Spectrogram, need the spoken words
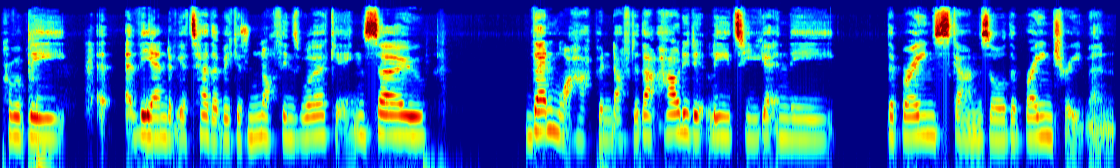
probably at the end of your tether because nothing's working so then what happened after that how did it lead to you getting the the brain scans or the brain treatment?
